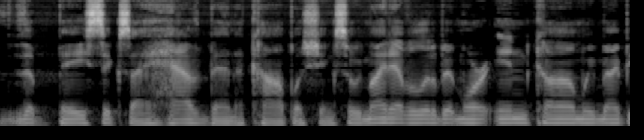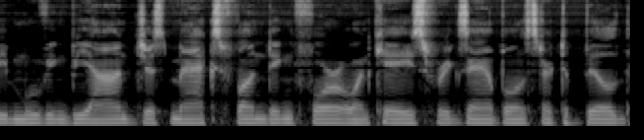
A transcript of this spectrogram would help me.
the basics I have been accomplishing. So we might have a little bit more income. We might be moving beyond just max funding 401ks, for example, and start to build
